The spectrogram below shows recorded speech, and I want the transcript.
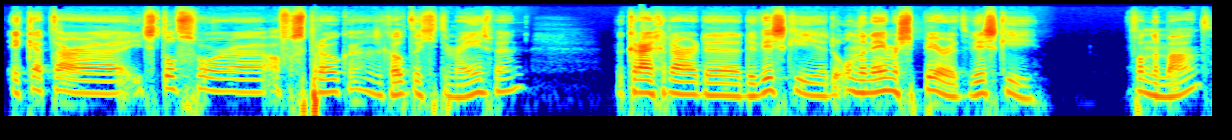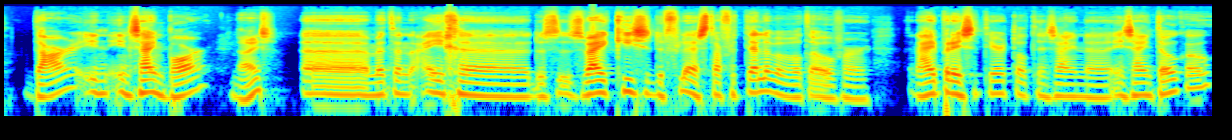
Ik heb daar eh, iets tofs voor eh, afgesproken. Dus ik hoop dat je het ermee eens bent. We krijgen daar de, de whisky, de ondernemer Spirit whisky van de maand. Daar, in, in zijn bar. Nice. Eh, met een eigen... Dus, dus wij kiezen de fles, daar vertellen we wat over. En hij presenteert dat in zijn, eh, in zijn toko.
